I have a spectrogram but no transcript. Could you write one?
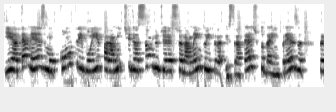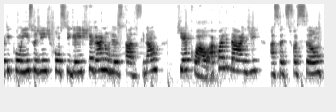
e até mesmo contribuir para a mitigação e o direcionamento estratégico da empresa, para que com isso a gente consiga aí chegar no resultado final, que é qual? A qualidade, a satisfação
